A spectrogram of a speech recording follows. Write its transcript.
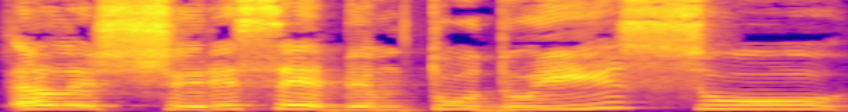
Eles recebem tudo isso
